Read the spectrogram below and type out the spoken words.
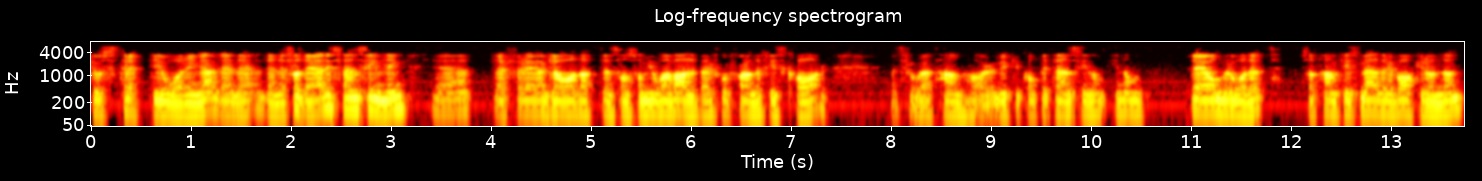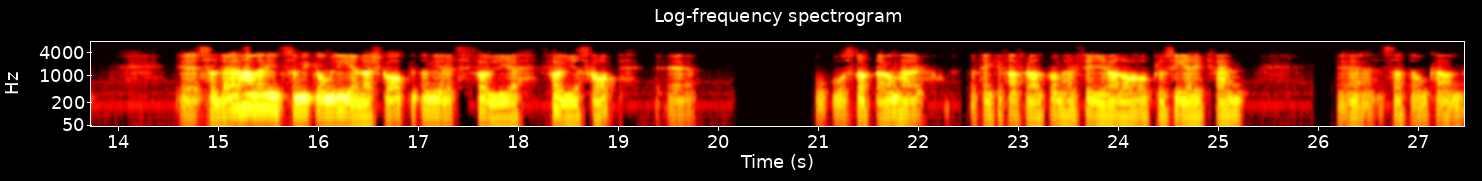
plus 30-åringar, den är, den är sådär i svensk simning. Eh, därför är jag glad att en sån som Johan Wallberg fortfarande finns kvar. Jag tror att han har mycket kompetens inom, inom det området. Så att han finns med där i bakgrunden. Eh, så där handlar det inte så mycket om ledarskap utan mer ett följe, följeskap. Eh, och, och stötta de här. Jag tänker framförallt på de här fyra då och plus Erik fem. Eh, så att de kan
